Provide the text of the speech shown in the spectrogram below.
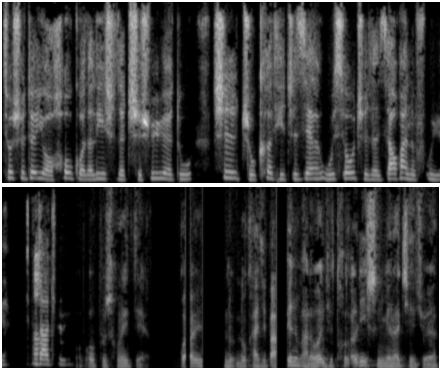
就是对有后果的历史的持续阅读，是主客体之间无休止的交换的复原。就到这里，我补充一点，关于卢卢卡奇把辩证法的问题拖到历史里面来解决，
